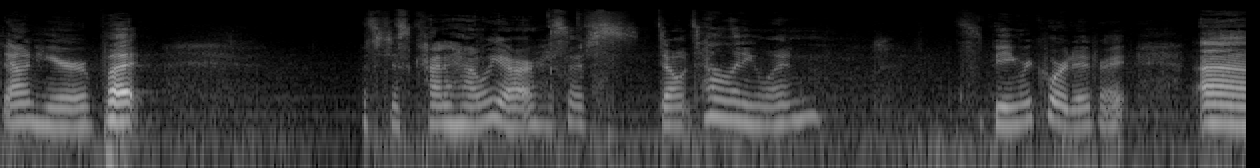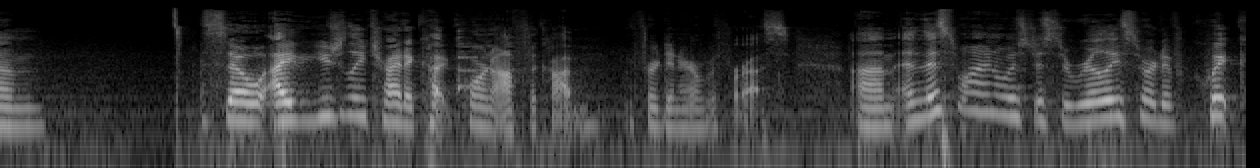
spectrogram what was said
down here, but that's just kind of how we are. So just don't tell anyone. It's being recorded, right? Um, so I usually try to cut corn off the cob for dinner for us. Um, and this one was just a really sort of quick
